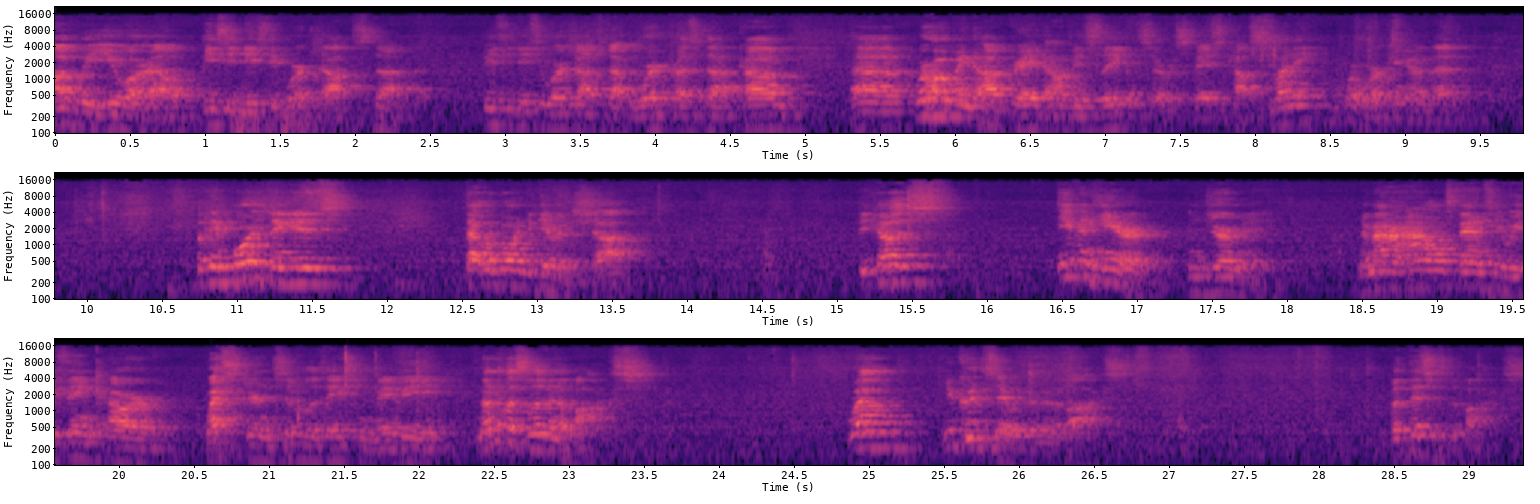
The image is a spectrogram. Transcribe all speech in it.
ugly URL, bcdcworkshops, bcdcworkshops.wordpress.com. Uh, we're hoping to upgrade, obviously, but server space costs money. We're working on that. But the important thing is that we're going to give it a shot. Because even here in Germany, no matter how fancy we think our Western civilization may be, none of us live in a box. Well, you could say we live in a box. But this is the box.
